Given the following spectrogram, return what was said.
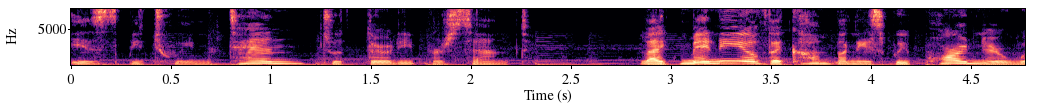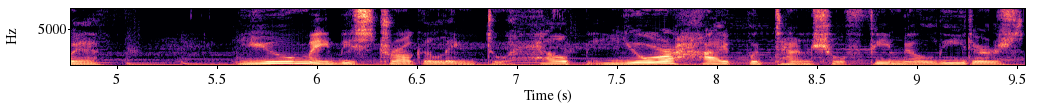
is between 10 to 30%. Like many of the companies we partner with, you may be struggling to help your high potential female leaders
